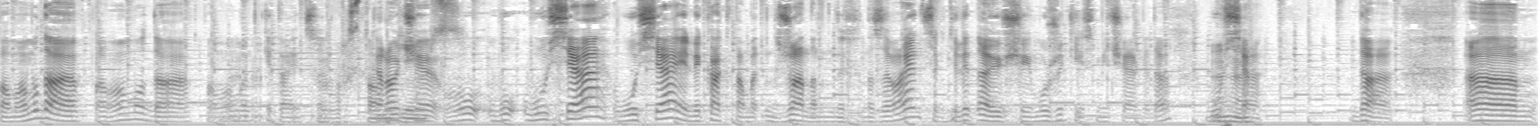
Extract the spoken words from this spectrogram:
По-моему, да, по-моему, да, по-моему, это китайцы. Warzone Короче, Games. ву- ву- вуся, вуся, или как там этот жанр у них называется, где летающие мужики с мечами, да? Вуся. Да. Эм,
